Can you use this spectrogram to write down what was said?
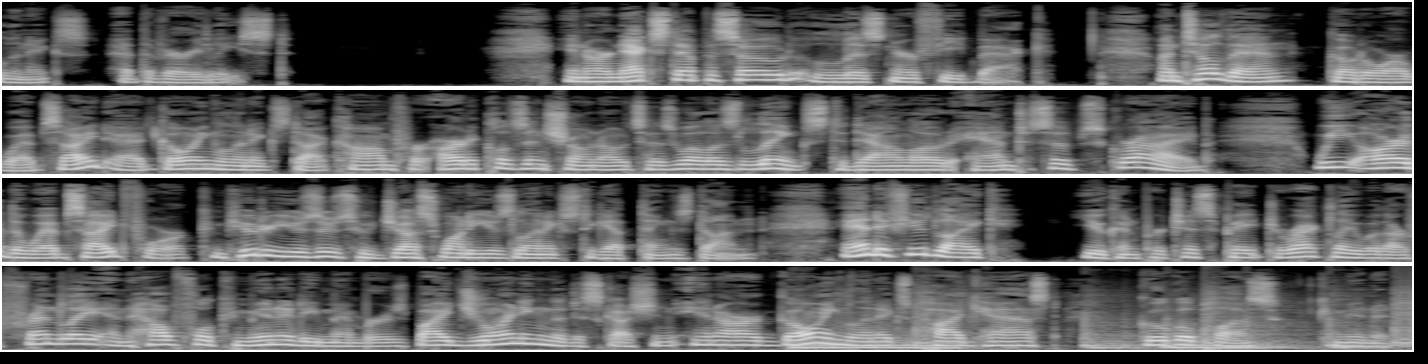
Linux at the very least. In our next episode, listener feedback. Until then, go to our website at goinglinux.com for articles and show notes, as well as links to download and to subscribe. We are the website for computer users who just want to use Linux to get things done. And if you'd like, you can participate directly with our friendly and helpful community members by joining the discussion in our Going Linux podcast Google Plus community.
